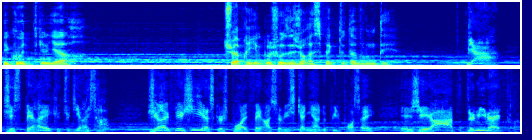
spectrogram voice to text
Écoute, Kelgar. Tu as appris quelque chose et je respecte ta volonté. Bien, j'espérais que tu dirais ça. J'ai réfléchi à ce que je pourrais faire à ce Luscanien depuis le procès, et j'ai hâte de m'y mettre.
